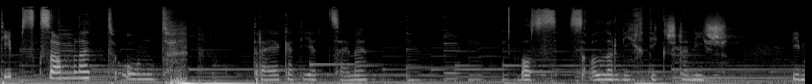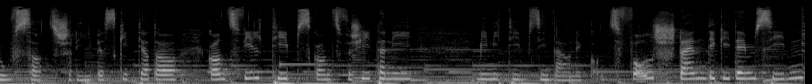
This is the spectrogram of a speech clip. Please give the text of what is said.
Tipps gesammelt und trage die zusammen, was das Allerwichtigste ist beim Aufsatz schreiben. Es gibt ja da ganz viele Tipps, ganz verschiedene. Meine Tipps sind auch nicht ganz vollständig in dem Sinn.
